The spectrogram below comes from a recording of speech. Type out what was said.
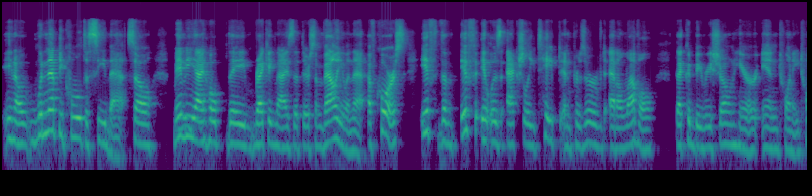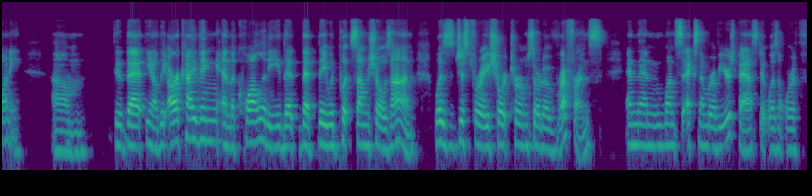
you know wouldn't that be cool to see that? So maybe mm-hmm. i hope they recognize that there's some value in that. Of course if the if it was actually taped and preserved at a level that could be reshown here in 2020 um, that you know the archiving and the quality that that they would put some shows on was just for a short term sort of reference and then once x number of years passed it wasn't worth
